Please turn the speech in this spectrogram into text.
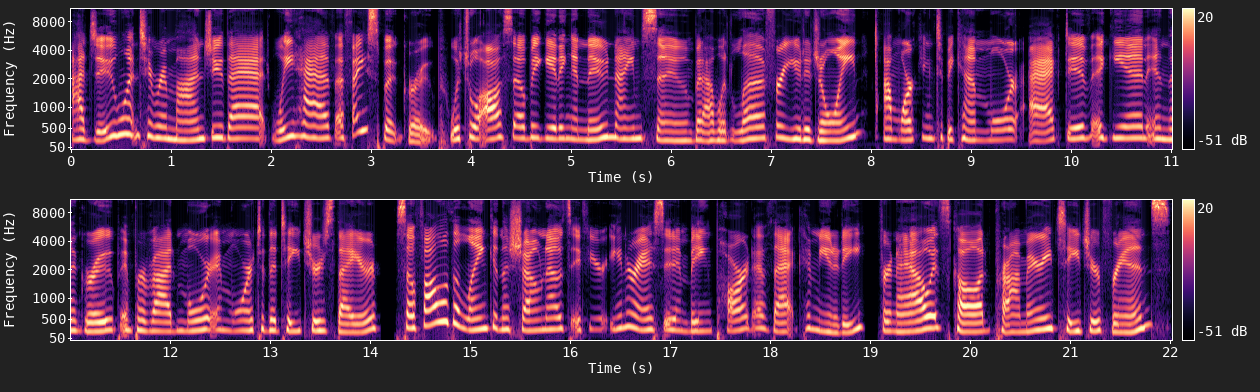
I do want to remind you that we have a Facebook group, which will also be getting a new name soon, but I would love for you to join. I'm working to become more active again in the group and provide more and more to the teachers there. So follow the link in the show notes if you're interested in being part of that community. For now, it's called Primary Teacher Friends.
